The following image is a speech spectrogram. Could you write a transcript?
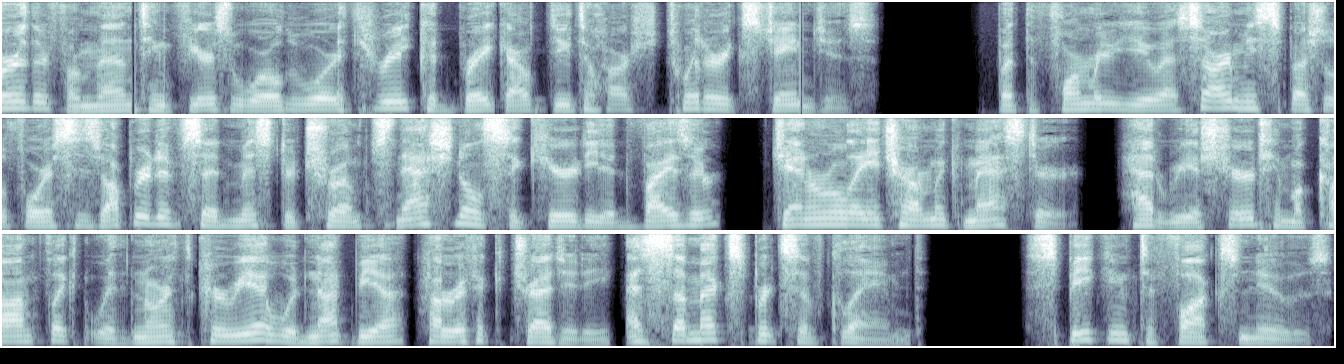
further fomenting fears World War III could break out due to harsh Twitter exchanges. But the former U.S. Army Special Forces operative said Mr. Trump's national security advisor, General H.R. McMaster, had reassured him a conflict with North Korea would not be a horrific tragedy as some experts have claimed. Speaking to Fox News,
